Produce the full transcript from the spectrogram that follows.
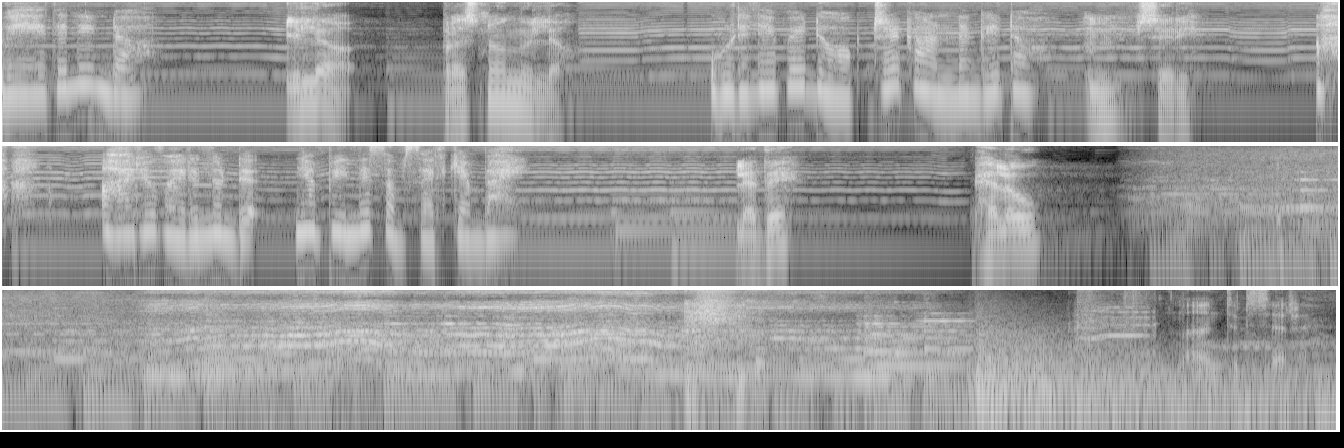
വേദനയുണ്ടോ? ഇല്ല പ്രശ്നമൊന്നുമില്ല. ഉടനെ പോയി ഡോക്ടറെ കാണണം കേട്ടോ. ശരി. ആരോ വരുന്നുണ്ട്. ഞാൻ പിന്നെ സംസാരിക്കാം. ബൈ. ലതേ? ഹലോ? Продюсеры.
